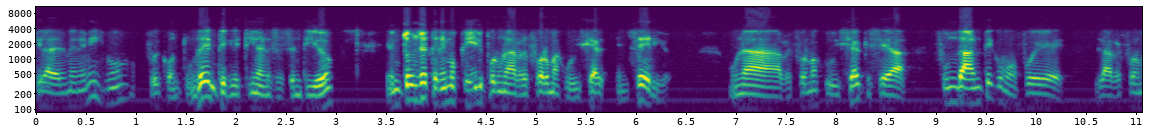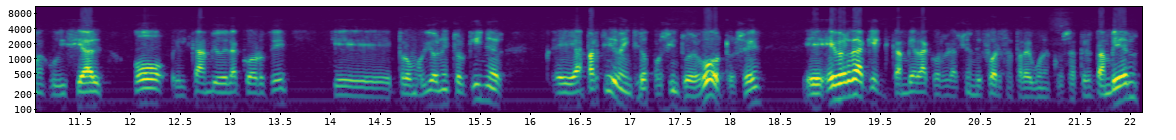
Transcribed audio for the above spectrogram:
que la del menemismo, fue contundente Cristina en ese sentido, entonces tenemos que ir por una reforma judicial en serio, una reforma judicial que sea fundante como fue la reforma judicial o el cambio de la Corte que promovió Néstor Kirchner eh, a partir del 22% de los votos. ¿eh? ¿eh? es verdad que hay que cambiar la correlación de fuerzas para algunas cosas, pero también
